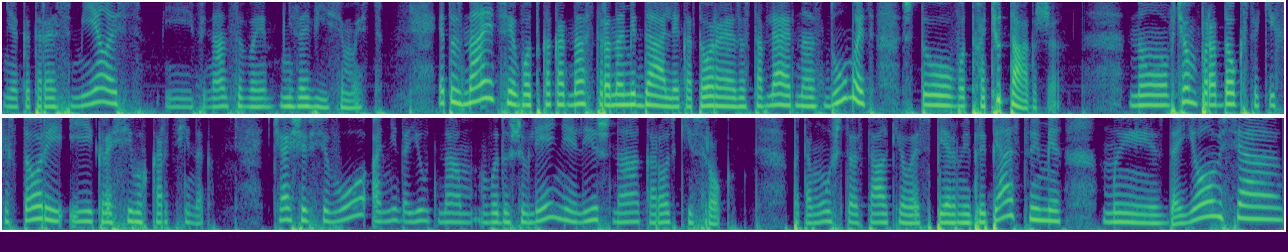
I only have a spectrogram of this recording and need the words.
некоторая смелость и финансовая независимость. Это, знаете, вот как одна сторона медали, которая заставляет нас думать, что вот хочу так же. Но в чем парадокс таких историй и красивых картинок? Чаще всего они дают нам воодушевление лишь на короткий срок, потому что, сталкиваясь с первыми препятствиями, мы сдаемся,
